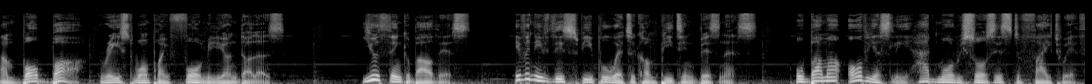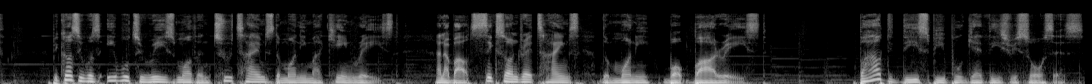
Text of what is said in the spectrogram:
and Bob Barr raised $1.4 million. You think about this, even if these people were to compete in business, Obama obviously had more resources to fight with because he was able to raise more than 2 times the money McCain raised and about 600 times the money Bob Barr raised. But how did these people get these resources?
